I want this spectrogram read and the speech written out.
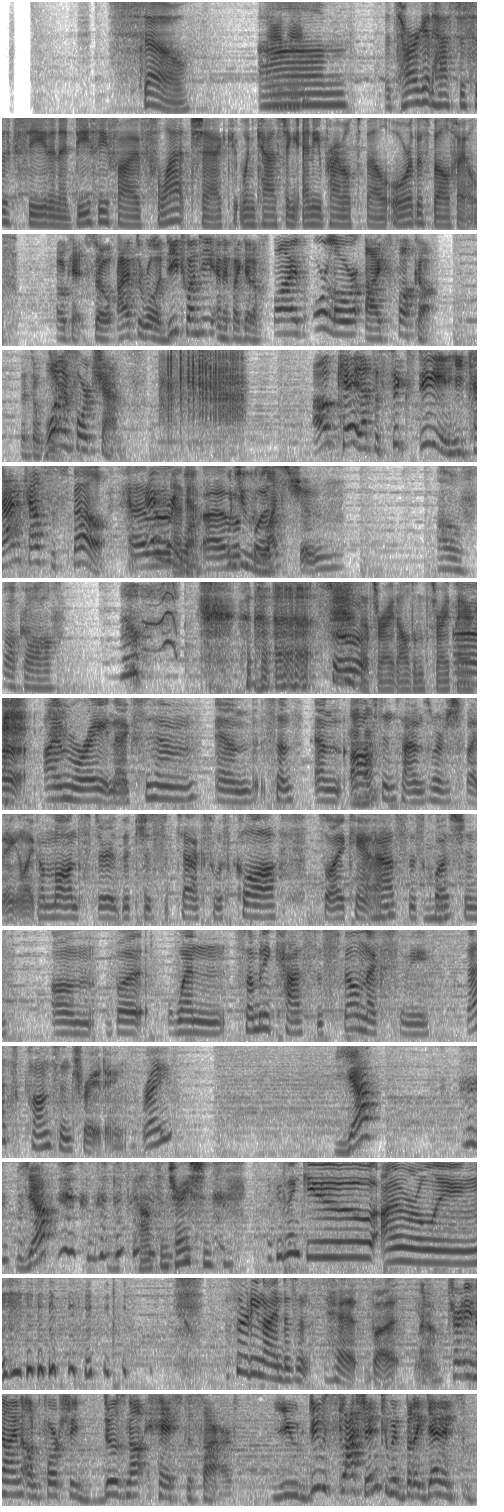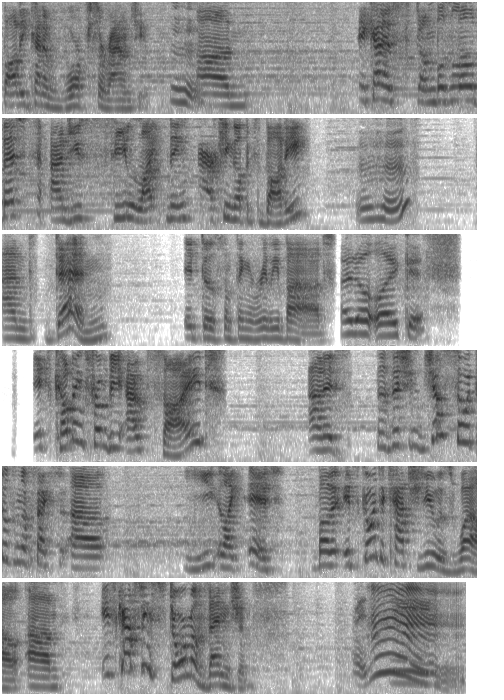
So, um, the target has to succeed in a DC 5 flat check when casting any primal spell, or the spell fails. Okay, so I have to roll a d20, and if I get a 5 or lower, I fuck up. It's a 1 in 4 chance. Okay, that's a 16. He can cast a spell. I have a- Everyone, I have would a you like. Oh, fuck off. So That's right, Alden's right there. uh, I'm right next to him, and some and Uh-huh. oftentimes we're just fighting like a monster that just attacks with claw, so I can't Mm-hmm. ask this question. Um, but when somebody casts a spell next to me, that's concentrating, right? Yep. Yep. it's concentration. Okay, thank you. I'm rolling. 39 doesn't hit, but you know. 39 unfortunately does not hit the Sard. you do slash into it, but again, its body kind of warps around you. Um, it kind of stumbles a little bit, and you see lightning arcing up its body. Mm-hmm. And then it does something really bad. I don't like it. It's coming from the outside, and it's positioned just so it doesn't affect uh, you, like it, but it's going to catch you as well. Um, it's casting Storm of Vengeance. I see.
